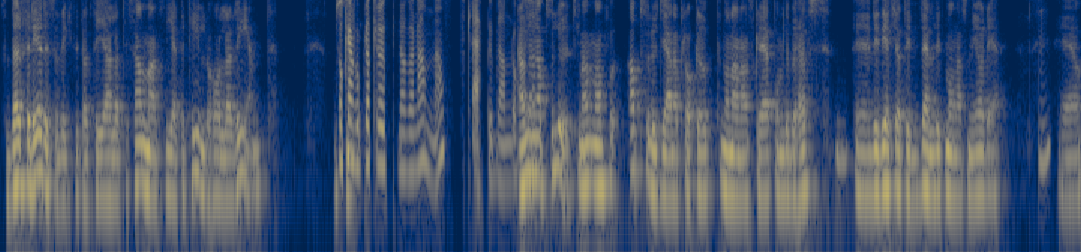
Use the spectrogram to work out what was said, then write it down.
Så därför är det så viktigt att vi alla tillsammans hjälper till att hålla rent. Och, och kanske plockar upp någon annans skräp ibland också. Ja men absolut, man, man, får absolut gärna plocka upp någon annans skräp om det behövs. Eh, vi vet ju att det är väldigt många som gör det. Mm. Eh,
